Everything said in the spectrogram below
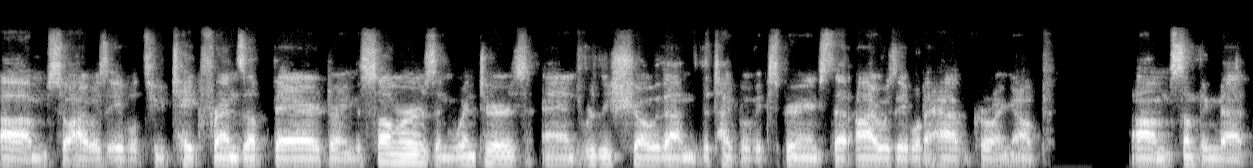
um, so I was able to take friends up there during the summers and winters and really show them the type of experience that I was able to have growing up. Um, something that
